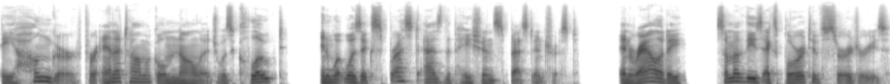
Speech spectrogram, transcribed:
a hunger for anatomical knowledge was cloaked in what was expressed as the patient's best interest. In reality, some of these explorative surgeries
